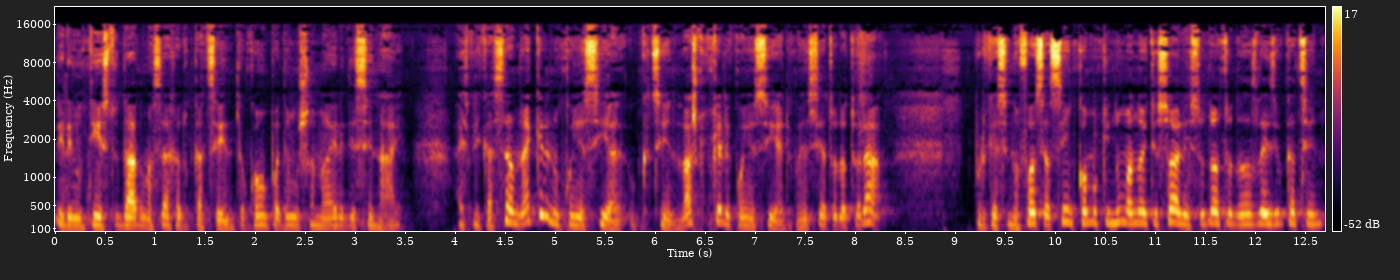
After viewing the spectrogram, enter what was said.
ele não tinha estudado uma serra do Katzin, então como podemos chamar ele de Sinai? A explicação não é que ele não conhecia o Katzin, lógico que ele conhecia, ele conhecia toda a Torá. Porque se não fosse assim, como que numa noite só ele estudou todas as leis do Katzin?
